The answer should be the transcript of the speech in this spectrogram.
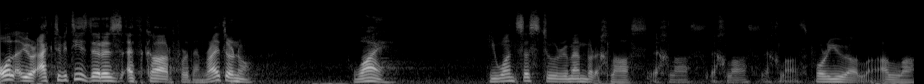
all your activities, there is adhkar for them, right or no? Why? He wants us to remember ikhlas, ikhlas, ikhlas, ikhlas. For you, Allah, Allah,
